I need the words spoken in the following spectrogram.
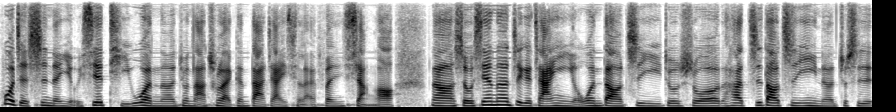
或者是呢有一些提问呢，就拿出来跟大家一起来分享啊。那首先呢，这个贾颖有问到志毅，就是说他知道志毅呢，就是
